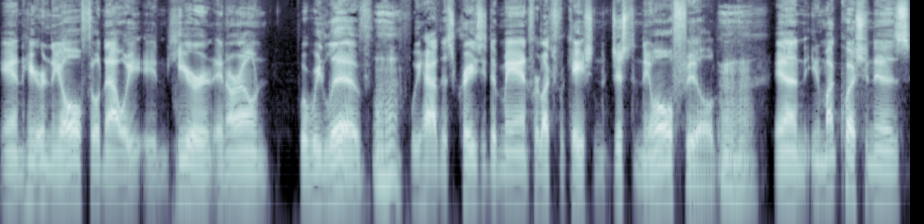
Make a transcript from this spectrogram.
and here in the oil field now we in here in our own where we live, Mhm. we have this crazy demand for electrification just in the oil field. Mhm. And you know, my question is,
